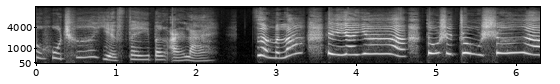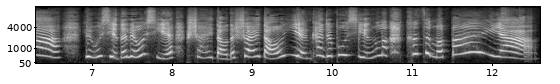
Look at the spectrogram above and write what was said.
救护车也飞奔而来。怎么了？哎呀呀，都是重伤啊！流血的流血，摔倒的摔倒，眼看着不行了，可怎么办呀？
